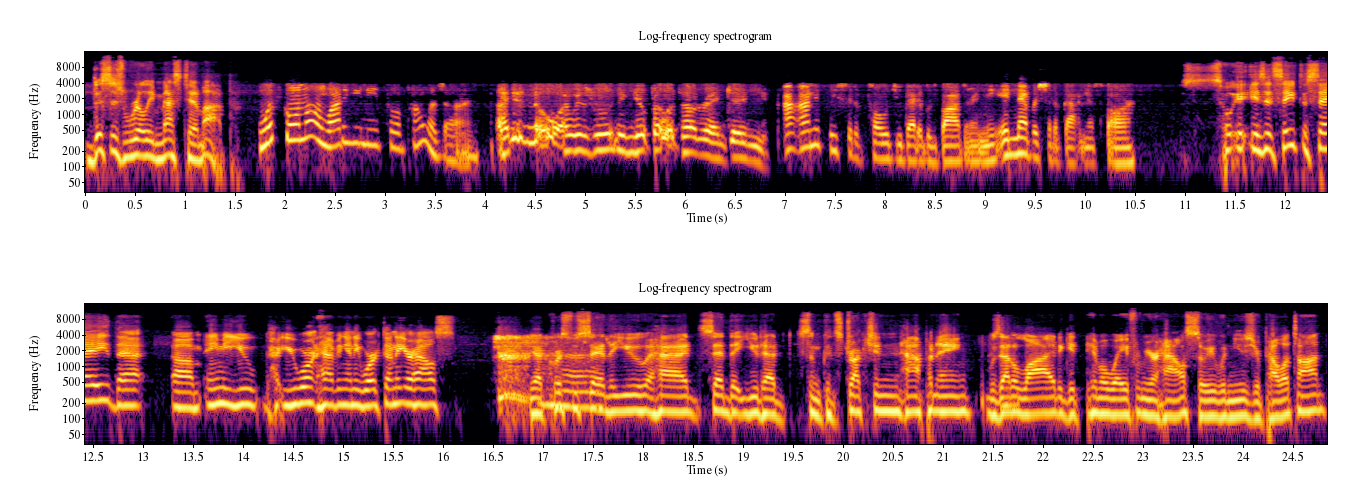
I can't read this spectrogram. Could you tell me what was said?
This has really messed him up. What's going on? Why do you need to apologize? I didn't know I was ruining your Peloton ranking. I honestly should have told you that it was bothering me. It never should have gotten this far. So is it safe to say that um, Amy, you you weren't having any work done at your house? Yeah, Chris was saying that you had said that you'd had some construction happening. Was that a lie to get him away from your house so he wouldn't use your Peloton?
